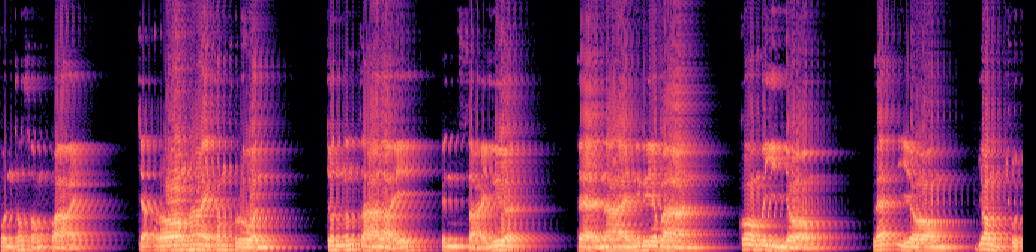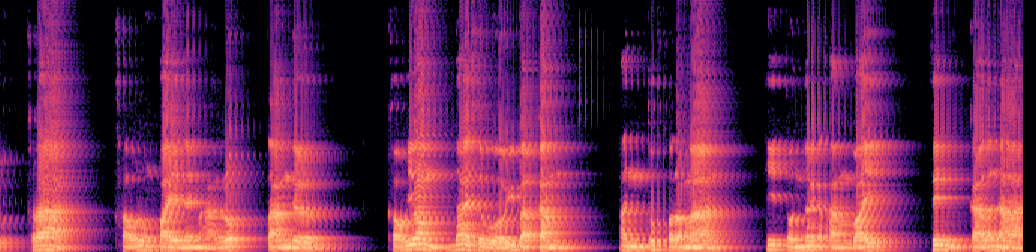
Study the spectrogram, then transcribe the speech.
คลทั้งสองฝ่าย จะร้องไห้คร่ำครวญจนน้ำตาไหลเป็นสายเลือด แต่นายนิรยาบาลก็ไม่ยินยอม และยอมย่อมฉุดคร่า เขาลงไปในมหานรกตามเดิม เขาย่อมได้เสวยวิบากกรรม อันทุกข์ทรมานที่ตนได้กระทำไว้ สิ้นกาลนาน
